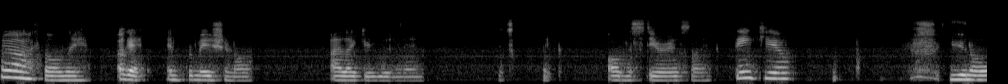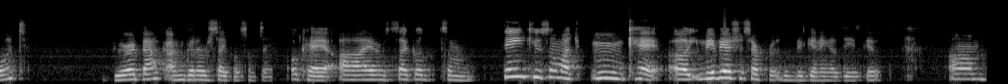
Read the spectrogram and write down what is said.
Ah, if only. Okay, informational. I like your username. It's, like, all mysterious, like, thank you. You know what? Be right back. I'm gonna recycle something. Okay, I recycled some. Thank you so much. Mm, okay, uh, maybe I should start from the beginning of these gifts. Um,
